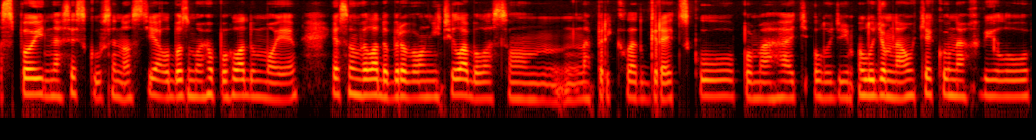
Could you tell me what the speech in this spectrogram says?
spojiť naše skúsenosti, alebo z môjho pohľadu moje. Ja som veľa dobrovoľničila, bola som napríklad v Grécku pomáhať ľuďom, ľuďom na úteku na chvíľu.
